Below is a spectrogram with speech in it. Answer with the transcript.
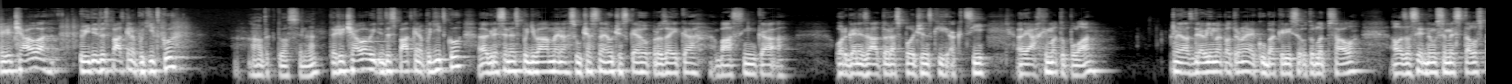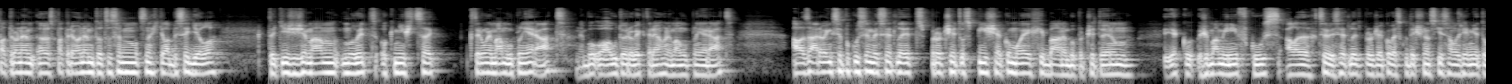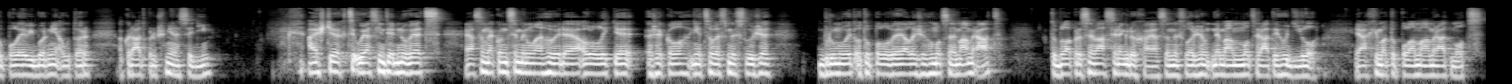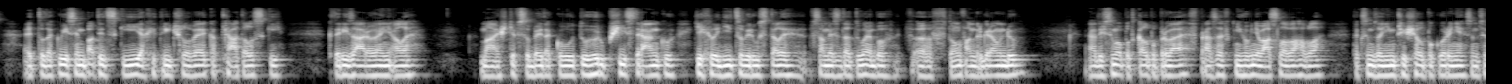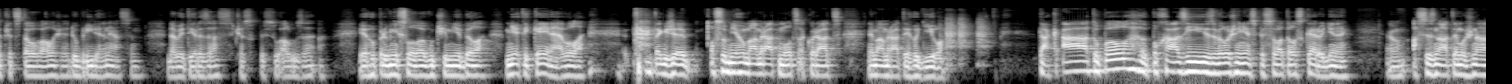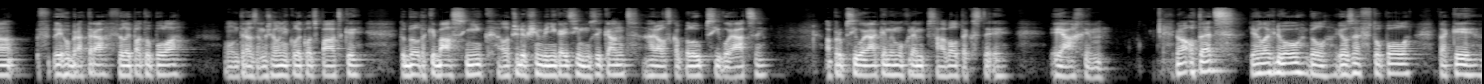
Takže čau a vítejte zpátky na potítku. Aha, tak to asi ne. Takže čau a vítejte zpátky na potítku, eh, kde se dnes podíváme na současného českého prozaika, básníka a organizátora společenských akcí eh, Jáchyma Topola. Já zdravíme patrona Jakuba, který se o tohle psal, ale zase jednou se mi stalo s, patronem, eh, s Patreonem to, co jsem moc nechtěl, aby se dělo, totiž, že mám mluvit o knížce, kterou nemám úplně rád, nebo o autorovi, kterého nemám úplně rád ale zároveň se pokusím vysvětlit, proč je to spíš jako moje chyba, nebo proč je to jenom jako, že mám jiný vkus, ale chci vysvětlit, proč jako ve skutečnosti samozřejmě Topol je výborný autor, akorát proč mě nesedí. A ještě chci ujasnit jednu věc. Já jsem na konci minulého videa o Lolitě řekl něco ve smyslu, že budu mluvit o Topolovi, ale že ho moc nemám rád. To byla prosím vás synekdocha. Já jsem myslel, že nemám moc rád jeho dílo. Já Chyma Topola mám rád moc. Je to takový sympatický a chytrý člověk a přátelský, který zároveň ale má ještě v sobě takovou tu hrubší stránku těch lidí, co vyrůstali v samizdatu nebo v, v tom v undergroundu. Já když jsem ho potkal poprvé v Praze v knihovně Václava Havla, tak jsem za ním přišel pokorně, jsem se představoval, že dobrý den, já jsem David Jirza z časopisu Aluze a jeho první slova vůči mě byla mě tykej, ne vole. Takže osobně ho mám rád moc, akorát nemám rád jeho dílo. Tak a Topol pochází z vyloženě spisovatelské rodiny. Asi znáte možná jeho bratra Filipa Topola, on teda zemřel několik let zpátky. To byl taky básník, ale především vynikající muzikant, hrál s kapelou Psí vojáci. A pro Psí vojáky mimochodem psával texty i, i Jáchym. No a otec těchto dvou byl Josef Topol, taky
